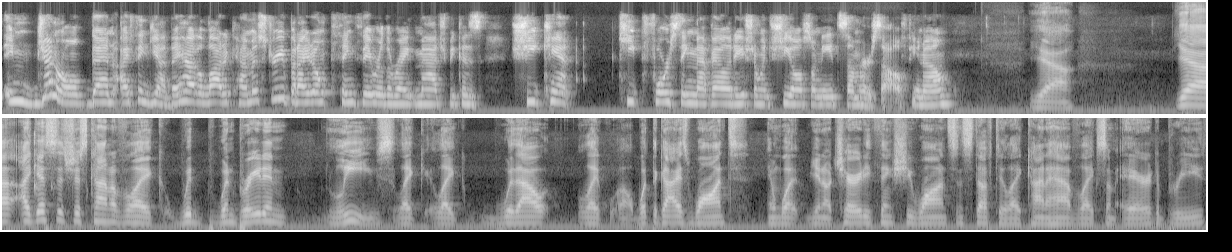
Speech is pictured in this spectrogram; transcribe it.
in general, then I think yeah, they had a lot of chemistry, but I don't think they were the right match because she can't keep forcing that validation when she also needs some herself. You know? Yeah. Yeah, I guess it's just kind of like with when Brayden leaves, like like without like uh, what the guys want and what you know Charity thinks she wants and stuff to like kind of have like some air to breathe.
